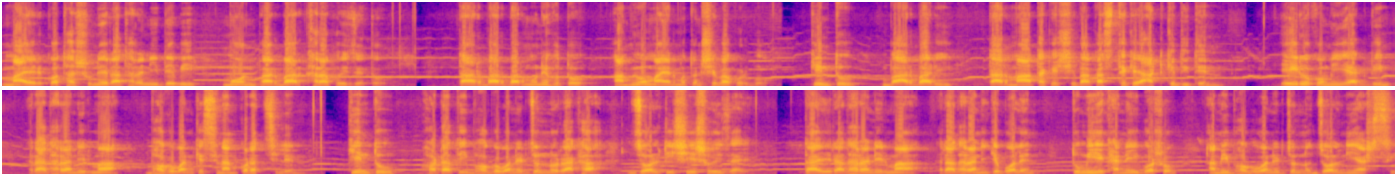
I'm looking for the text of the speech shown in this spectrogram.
মায়ের কথা শুনে রাধারানী দেবীর মন বারবার খারাপ হয়ে যেত। তার বারবার মনে হতো, আমিও মায়ের মতন সেবা করব। কিন্তু বারবারই তার মা তাকে সেবা কাজ থেকে আটকে দিতেন। এই রকমই একদিন রাধারানীর মা ভগবানকে স্নান করাচ্ছিলেন। কিন্তু হঠাৎই ভগবানের জন্য রাখা জলটি শেষ হয়ে যায়। তাই রাধারানীর মা রাধারানীকে বলেন, তুমি এখানেই বসো, আমি ভগবানের জন্য জল নিয়ে আসছি।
